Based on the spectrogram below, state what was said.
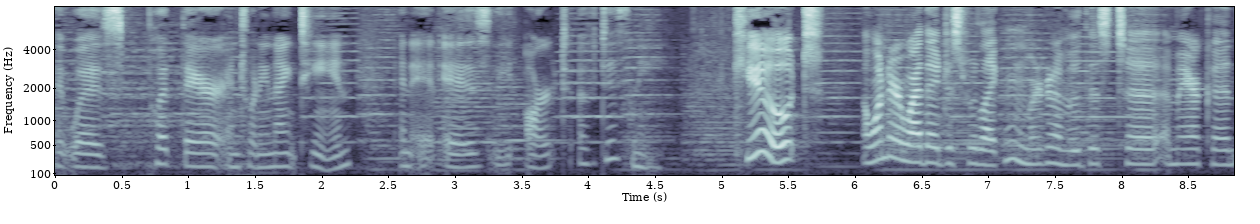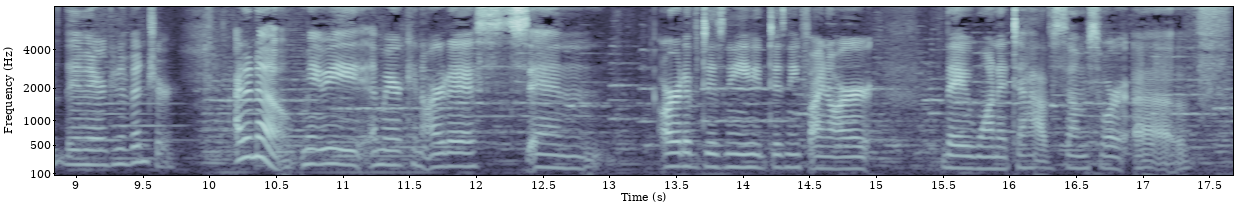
It was put there in 2019, and it is the Art of Disney. Cute. I wonder why they just were like, hmm, we're going to move this to America, the American Adventure. I don't know. Maybe American artists and art of Disney, Disney fine art, they wanted to have some sort of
